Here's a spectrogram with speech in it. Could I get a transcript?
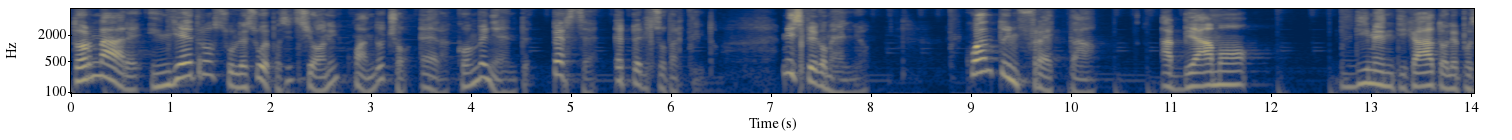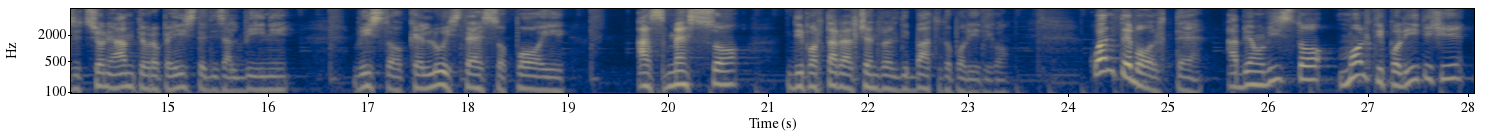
tornare indietro sulle sue posizioni quando ciò era conveniente per sé e per il suo partito. Mi spiego meglio. Quanto in fretta abbiamo dimenticato le posizioni anti-europeiste di Salvini, visto che lui stesso poi ha smesso di portare al centro del dibattito politico? Quante volte abbiamo visto molti politici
